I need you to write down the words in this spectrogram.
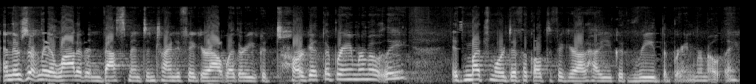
And there's certainly a lot of investment in trying to figure out whether you could target the brain remotely. It's much more difficult to figure out how you could read the brain remotely.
